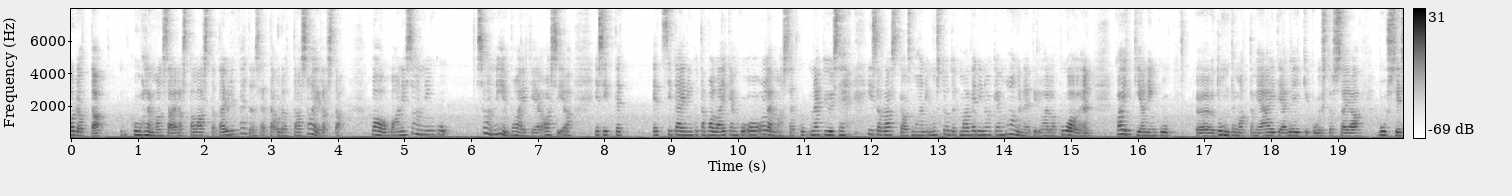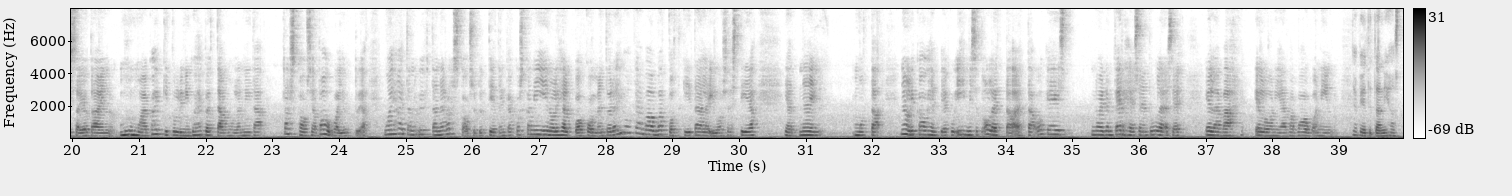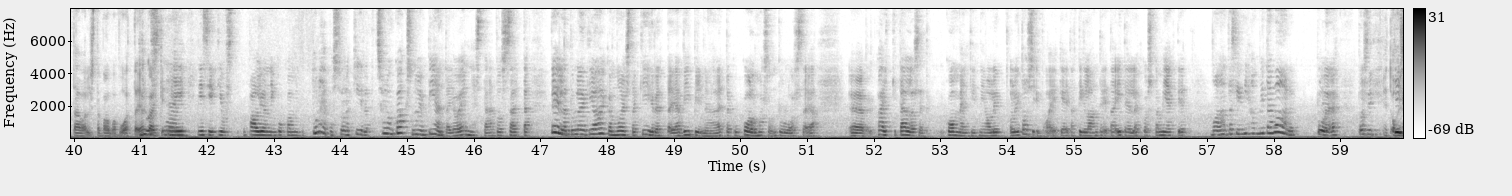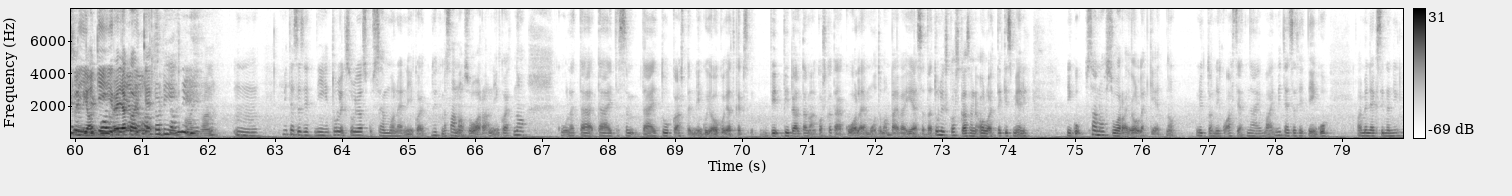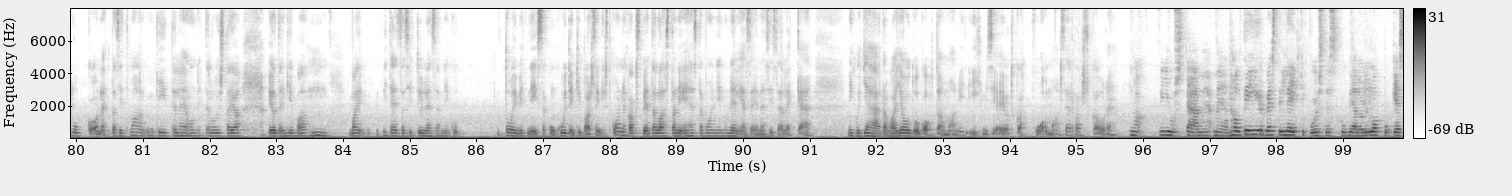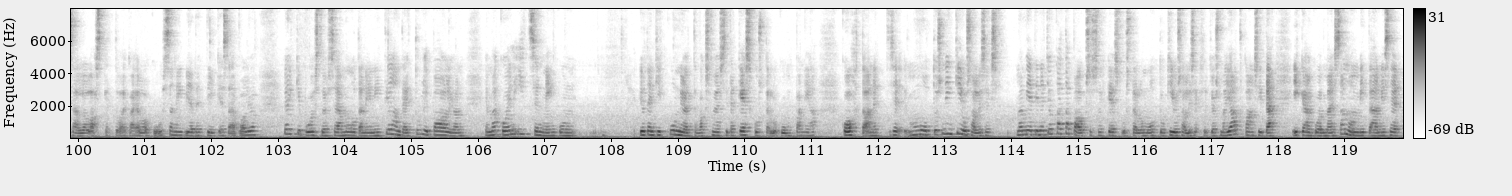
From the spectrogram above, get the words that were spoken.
odottaa kuolemansairasta lasta tai ylipäätänsä, että odottaa sairasta vauvaa, niin se on niin, kuin, se on niin vaikea asia. Ja sitten että sitä ei niinku tavallaan ikään kuin ole olemassa. että kun näkyy se iso raskaus niin musta tuntuu, että mä vedin oikein magneetin lailla puoleen kaikkia niinku, ö, tuntemattomia äitiä leikkipuistossa ja bussissa jotain mummoja. Kaikki tuli niinku höpöttää mulle niitä raskaus- ja vauvajuttuja. Mua ei haitannut yhtään ne raskausjutut tietenkään, koska niihin oli helppoa kommentoida, joo, tämä vauva potkii täällä iloisesti ja, ja näin. Mutta ne oli kauheampia, kun ihmiset olettaa, että okei, noiden perheeseen tulee se elävä, eloon jäävä vauva. Niin ja vietetään ihan tavallista vauvavuotta ja kaikki. Näin, niin, niin sit just paljon niin kommentoitu, tuleepa sulla kiire, että sulla on kaksi noin pientä jo ennestään tossa, että teillä tuleekin aikamoista kiirettä ja vipinää, että kun kolmas on tulossa ja ö, kaikki tällaiset kommentit niin oli, oli tosi vaikeita tilanteita itselle, koska mietti, että mä antaisin ihan mitä vaan, että tulee tosi Että olisi liian kiire ja kaikkea. No niin, aivan. Mm. Miten se sitten, niin, tuliko sinulla joskus semmoinen, niin kuin, että nyt mä sanon suoraan, niin kuin, että no kuule, tämä ei, tässä, tää ei tulekaan sitten niin joukon jatkeksi vipeltämään, koska tämä kuolee muutaman päivän iässä. Tai tulisiko koskaan sellainen olo, että tekisi mieli niin kuin, sanoa suoraan jollekin, että no nyt on niin kuin, asiat näin, vai miten se sitten, niin vai meneekö sinne niin lukkoon, että sitten vaan kiittelee onnitteluista ja jotenkin vaan, hmm, vai miten sä sitten yleensä niin kuin, toimit niissä, kun kuitenkin varsinkin, kun on ne kaksi pientä lasta, niin eihän sitä voi niin neljän seinän sisällekään niin kuin jäädä, vaan joutuu kohtaamaan niitä ihmisiä, jotka huomaa sen raskauden. No just tämä, me, meidän oltiin hirveästi leikkipuistossa, kun vielä oli loppukesällä laskettu aika elokuussa, niin vietettiin kesää paljon leikkipuistoissa ja muuta, niin niitä tilanteita tuli paljon. Ja mä koin itse niin kuin jotenkin kunnioittavaksi myös sitä keskustelukumppania kohtaan, että se muuttuisi niin kiusalliseksi. Mä mietin, että joka tapauksessa keskustelu muuttuu kiusalliseksi, että jos mä jatkan sitä ikään kuin mä en sano mitään, niin se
